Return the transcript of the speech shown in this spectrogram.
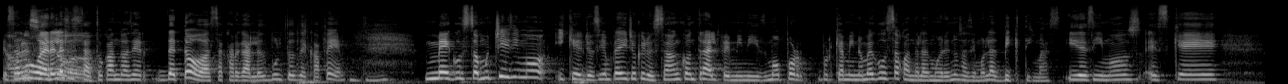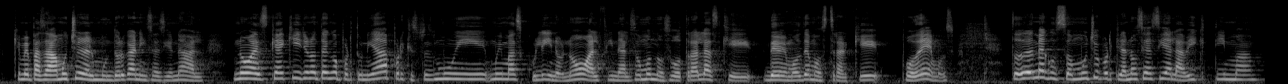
Estas mujeres les está tocando hacer de todo, hasta cargar los bultos de café. Me gustó muchísimo y que yo siempre he dicho que yo estaba en contra del feminismo por, porque a mí no me gusta cuando las mujeres nos hacemos las víctimas y decimos es que que me pasaba mucho en el mundo organizacional. No, es que aquí yo no tengo oportunidad porque esto es muy, muy masculino. No, al final somos nosotras las que debemos demostrar que podemos. Entonces me gustó mucho porque ella no se hacía la víctima,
